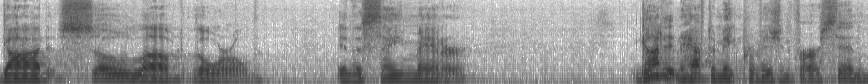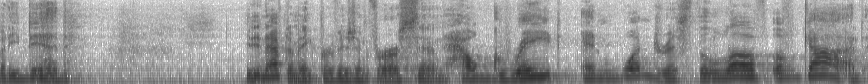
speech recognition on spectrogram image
God so loved the world in the same manner. God didn't have to make provision for our sin, but He did. He didn't have to make provision for our sin. How great and wondrous the love of God.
